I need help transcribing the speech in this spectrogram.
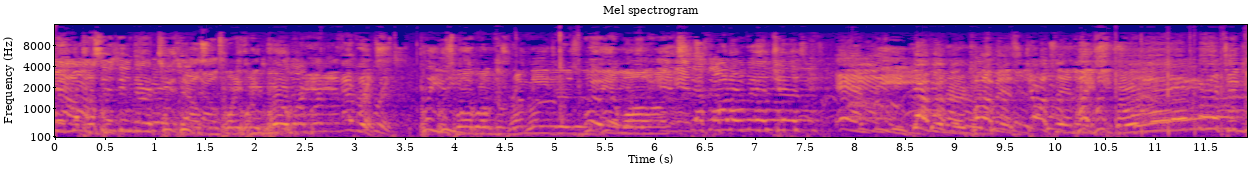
now presenting their 2023 program at Everest. Please welcome drum majors William Wong and Stefano Vilches and the Governor Thomas Johnson High School. Marching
